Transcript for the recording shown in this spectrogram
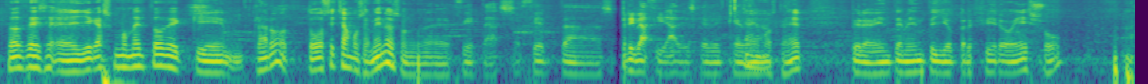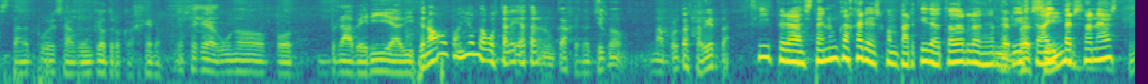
Entonces, eh, llegas un momento de que, claro, todos echamos de menos ciertas, ciertas privacidades que, que debemos tener, pero evidentemente yo prefiero eso hasta pues algún que otro cajero. Yo sé que alguno por bravería dice, no, pues yo me gustaría estar en un cajero, chico, la puerta está abierta. Sí, pero hasta en un cajero es compartido, todos los hemos visto. sí, hay personas, sí.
